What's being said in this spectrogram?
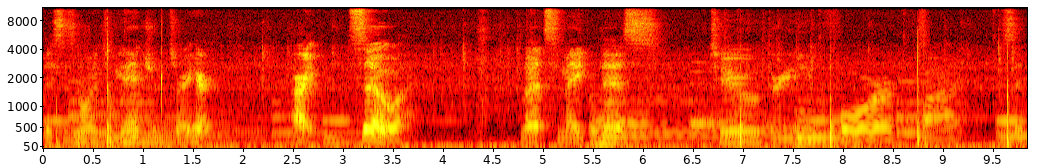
this is going to be the entrance right here. So let's make this two, three, four, five, six,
